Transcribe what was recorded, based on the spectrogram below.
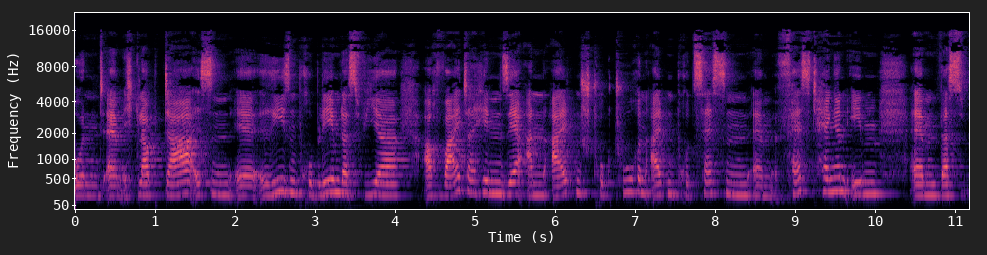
Und ähm, ich glaube, da ist ein äh, Riesenproblem, dass wir auch weiterhin sehr an alten Strukturen, alten Prozessen ähm, festhängen. Eben, ähm, dass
